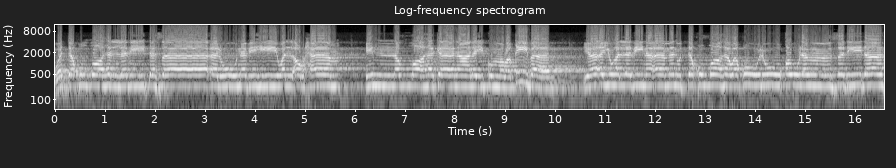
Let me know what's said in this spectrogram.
واتقوا الله الذي تساءلون به والأرحام. إن الله كان عليكم رقيبا. يا أيها الذين آمنوا اتقوا الله وقولوا قولا سديدا.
